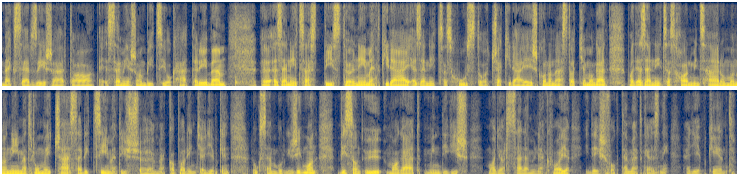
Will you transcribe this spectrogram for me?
megszerzés állt a személyes ambíciók hátterében. 1410-től német király, 1420-tól cseh király is koronáztatja magát, majd 1433-ban a német-római császári címet is megkaparintja egyébként Luxemburgi Zsigmond, viszont ő magát mindig is magyar szelleműnek vallja, ide is fog temetkezni egyébként.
